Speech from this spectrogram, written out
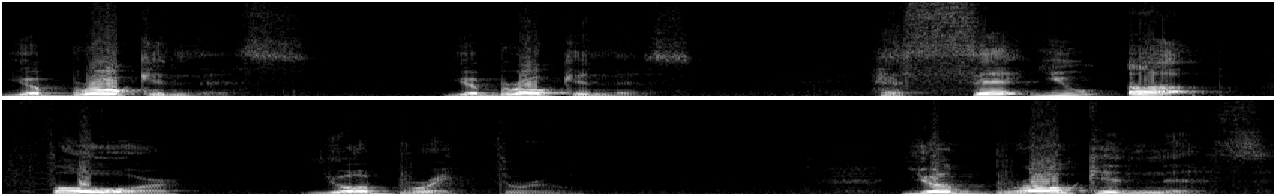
Your brokenness, your brokenness has set you up for your breakthrough. Your brokenness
